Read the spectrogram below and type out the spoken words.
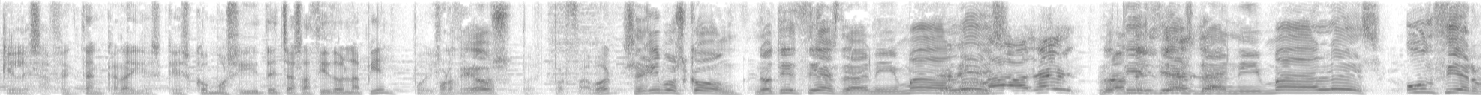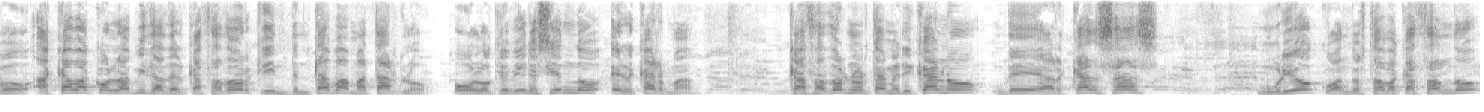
que les afectan, caray. Es que es como si te echas ácido en la piel. Pues, Por Dios. pues, por favor. Seguimos con noticias de animales. Animales. Noticias de animales. Un ciervo acaba con la vida del cazador que intentaba matarlo, o lo que viene siendo el karma. Cazador norteamericano de Arkansas murió cuando estaba cazando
